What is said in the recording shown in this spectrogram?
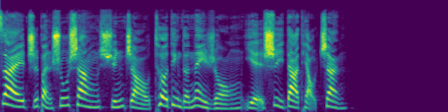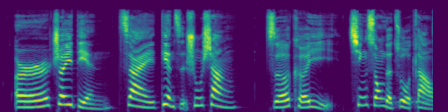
在纸本书上寻找特定的内容也是一大挑战，而这一点在电子书上则可以轻松的做到。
